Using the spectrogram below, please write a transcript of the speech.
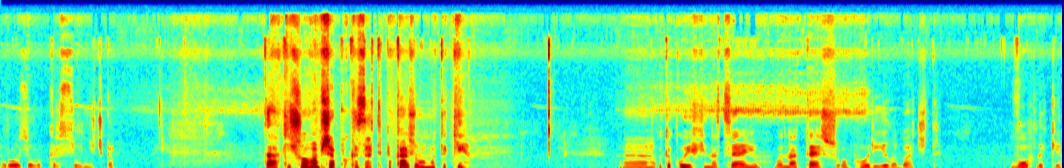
розова красунечка. Так, і що вам ще показати? Покажу вам отакі. Е, отаку ехінацею. Вона теж обгоріла, бачите, вуглики.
